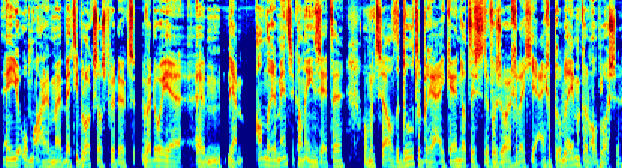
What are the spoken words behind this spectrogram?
en je omarmen Betty Blocks als product, waardoor je um, ja, andere mensen kan inzetten om hetzelfde doel te bereiken. En dat is ervoor zorgen dat je je eigen problemen kan oplossen.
